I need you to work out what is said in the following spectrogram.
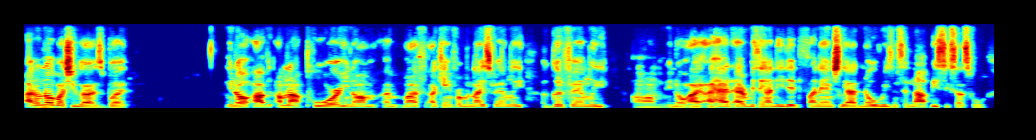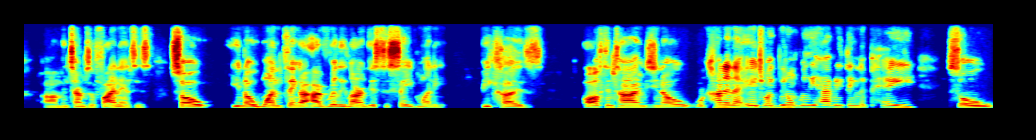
I don't know about you guys, but you know, i am not poor. You know, I'm, I'm, my I came from a nice family, a good family. Um, you know, I, I had everything I needed financially. I had no reason to not be successful um, in terms of finances. So, you know, one thing I, I've really learned is to save money because oftentimes, you know, we're kind of in that age where like we don't really have anything to pay. So,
